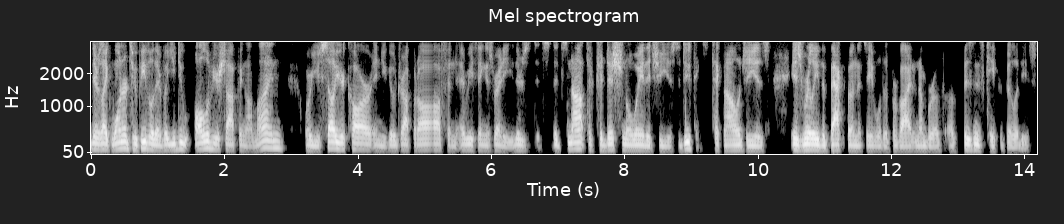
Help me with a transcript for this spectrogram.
There's like one or two people there, but you do all of your shopping online or you sell your car and you go drop it off and everything is ready there's it's it's not the traditional way that you used to do things technology is is really the backbone that's able to provide a number of, of business capabilities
